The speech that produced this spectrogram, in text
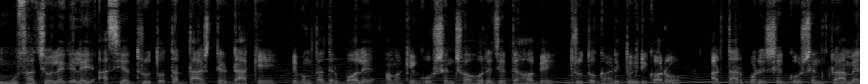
মুসা চলে গেলেই আসিয়া দ্রুত তার দাসদের ডাকে এবং তাদের বলে, আমাকে গোসেন শহরে যেতে হবে। দ্রুত গাড়ি তৈরি করো। আর তারপরে সে গোসেন গ্রামের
